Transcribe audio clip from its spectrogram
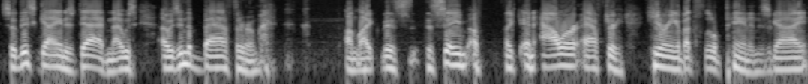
so this guy and his dad and i was i was in the bathroom on like this the same like an hour after hearing about this little pin and this guy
